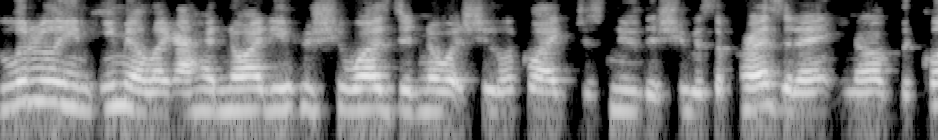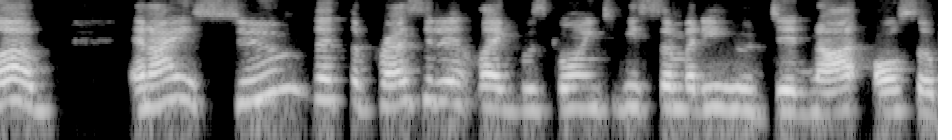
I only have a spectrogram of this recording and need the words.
literally an email. Like I had no idea who she was, didn't know what she looked like, just knew that she was the president, you know, of the club and i assumed that the president like was going to be somebody who did not also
